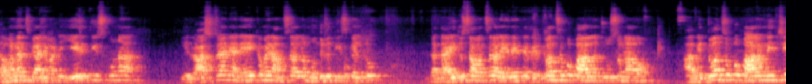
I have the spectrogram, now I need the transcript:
గవర్నెన్స్ కానివ్వండి ఏది తీసుకున్నా ఈ రాష్ట్రాన్ని అనేకమైన అంశాల్లో ముందుకు తీసుకెళ్తూ గత ఐదు సంవత్సరాలు ఏదైతే విధ్వంసపు పాలన చూస్తున్నామో ఆ విధ్వంసపు పాలన నుంచి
